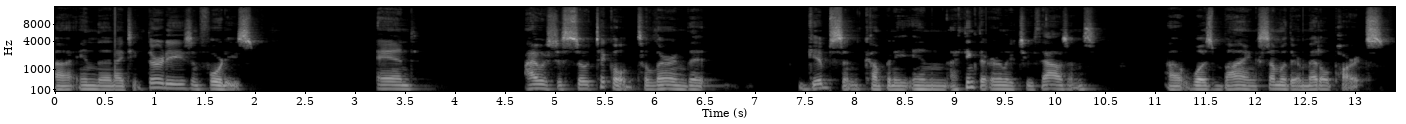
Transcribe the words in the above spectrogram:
uh, in the 1930s and 40s. And I was just so tickled to learn that Gibson Company in, I think, the early 2000s uh, was buying some of their metal parts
